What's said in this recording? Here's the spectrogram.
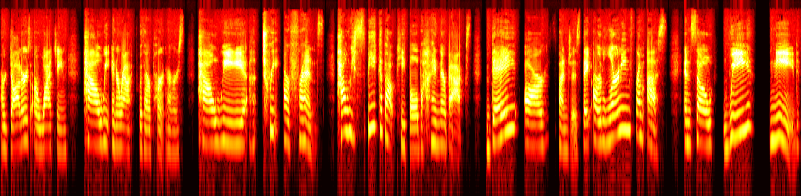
Our daughters are watching how we interact with our partners, how we uh, treat our friends, how we speak about people behind their backs. They are sponges, they are learning from us. And so we need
